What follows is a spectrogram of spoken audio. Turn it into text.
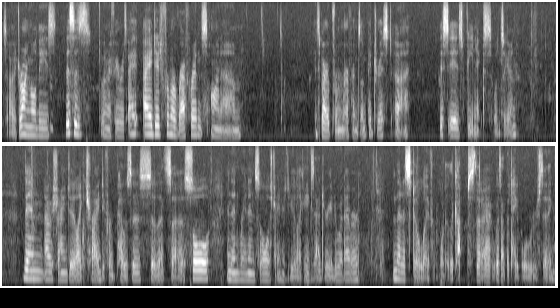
So drawing all these. This is one of my favorites. I I did from a reference on um. Inspired from reference on Pinterest. Uh, this is Phoenix once again. Then I was trying to like try different poses. So that's uh, Soul, and then Ren and Soul was trying to do like exaggerated whatever. And then a still life of one of the cups that I was at the table we were sitting.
